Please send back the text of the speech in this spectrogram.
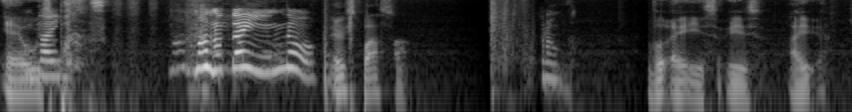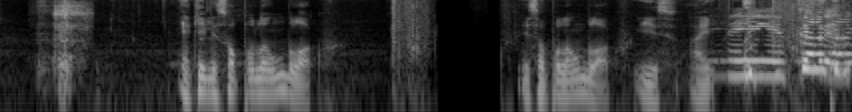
É Não o tá indo. espaço. Mas não tá indo. É o espaço. Pronto. É isso, isso. Aí. É que ele só pula um bloco. Ele só pula um bloco. Isso. Aí. Ei, surpresa.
